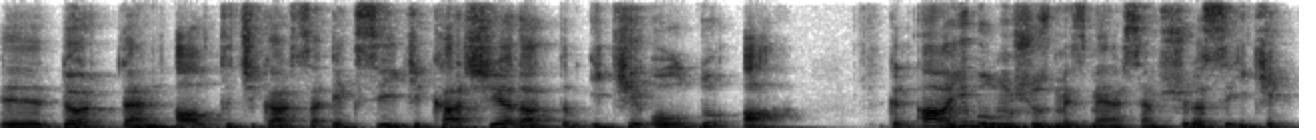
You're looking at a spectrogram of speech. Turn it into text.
e, 4'ten 6 çıkarsa eksi 2 karşıya da attım. 2 oldu A. Bakın A'yı bulmuşuz meğersem. Şurası 2.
